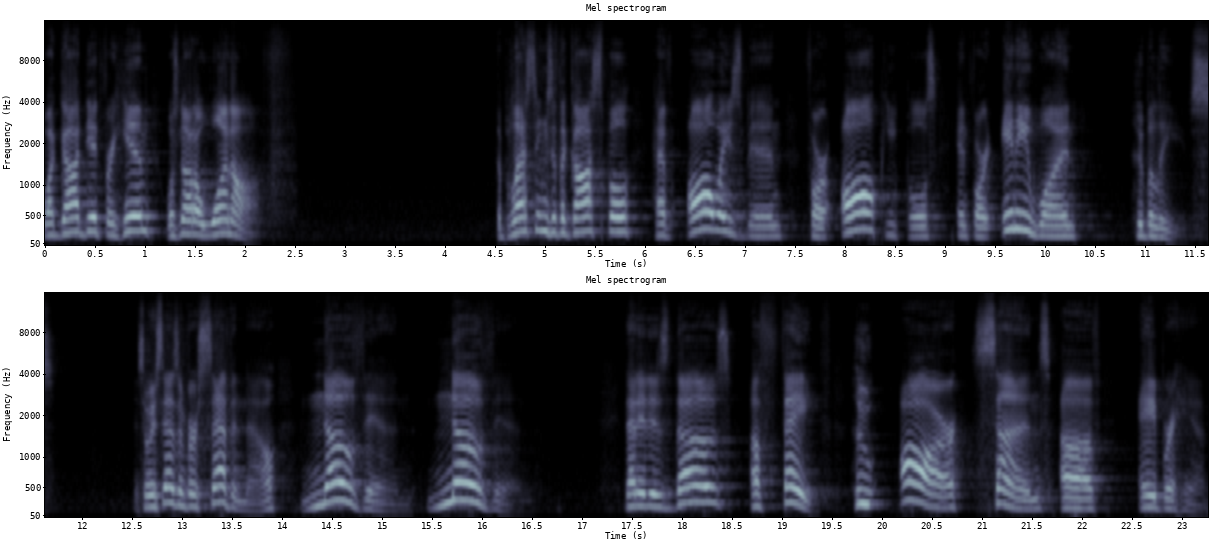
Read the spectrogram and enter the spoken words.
What God did for him was not a one off. The blessings of the gospel have always been for all peoples and for anyone who believes. And so he says in verse 7 now, Know then, know then, that it is those of faith who are sons of Abraham.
